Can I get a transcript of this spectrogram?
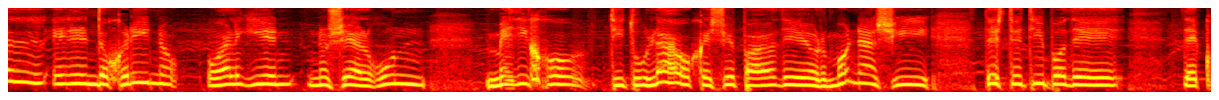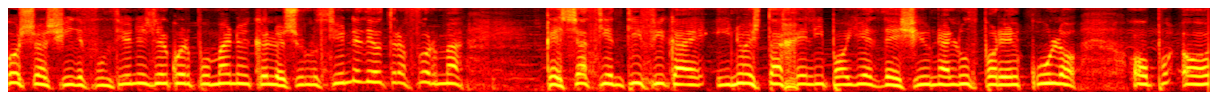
al el endocrino o alguien, no sé, algún médico titulado que sepa de hormonas y de este tipo de, de cosas y de funciones del cuerpo humano y que lo solucione de otra forma que sea científica y no esta gilipollez de si una luz por el culo o, po- o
